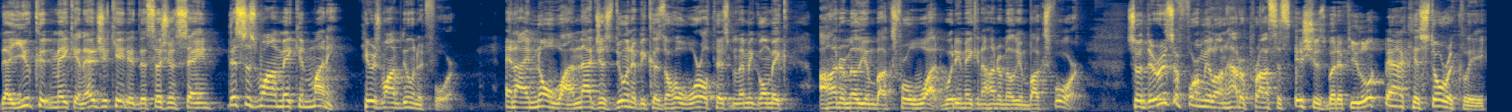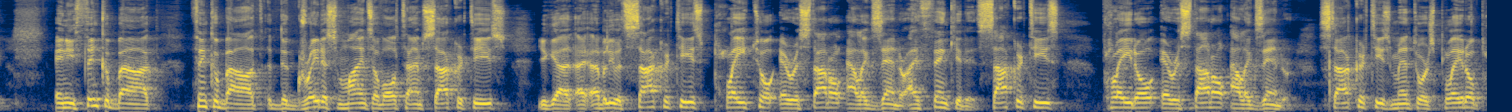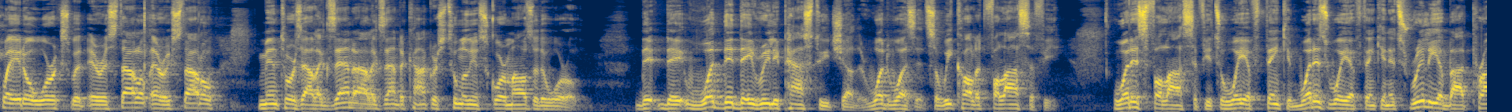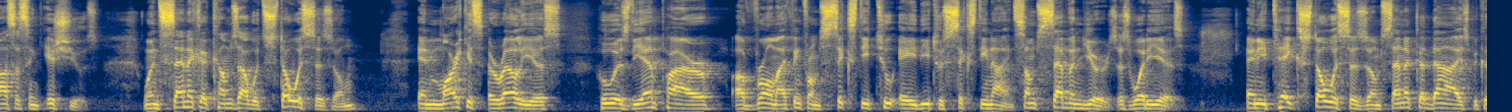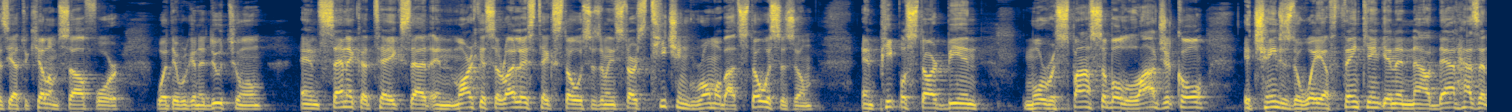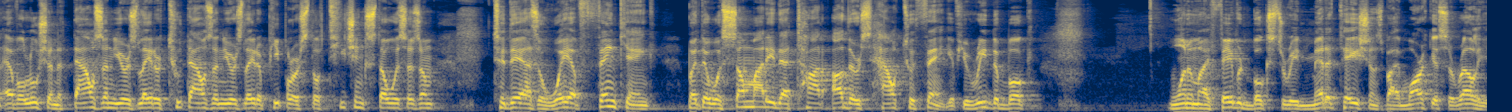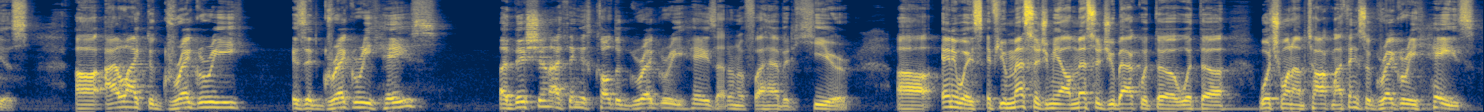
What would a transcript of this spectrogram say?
that you could make an educated decision saying, This is why I'm making money. Here's why I'm doing it for. And I know why. I'm not just doing it because the whole world tells me, let me go make 100 million bucks for what? What are you making 100 million bucks for? So there is a formula on how to process issues, but if you look back historically and you think about think about the greatest minds of all time, Socrates, you got I, I believe it's Socrates, Plato, Aristotle, Alexander. I think it is. Socrates, Plato, Aristotle, Alexander. Socrates mentors Plato, Plato works with Aristotle, Aristotle mentors Alexander, Alexander conquers 2 million square miles of the world. They, they, what did they really pass to each other? What was it? So we call it philosophy. What is philosophy? It's a way of thinking. What is way of thinking? It's really about processing issues. When Seneca comes out with Stoicism and Marcus Aurelius, who is the empire of Rome, I think from 62 AD to 69, some seven years is what he is. And he takes Stoicism. Seneca dies because he had to kill himself for what they were going to do to him. And Seneca takes that, and Marcus Aurelius takes Stoicism, and he starts teaching Rome about Stoicism, and people start being more responsible, logical. It changes the way of thinking. And then now that has an evolution. A thousand years later, 2,000 years later, people are still teaching Stoicism today as a way of thinking. But there was somebody that taught others how to think. If you read the book, one of my favorite books to read, Meditations by Marcus Aurelius, uh, I like the Gregory, is it Gregory Hays edition? I think it's called the Gregory Hays. I don't know if I have it here. Uh, anyways, if you message me, I'll message you back with the with the which one I'm talking about. I think it's a Gregory Hays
